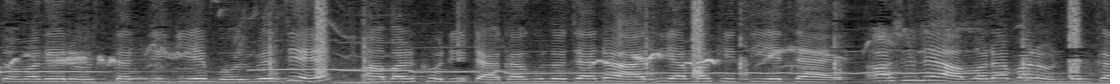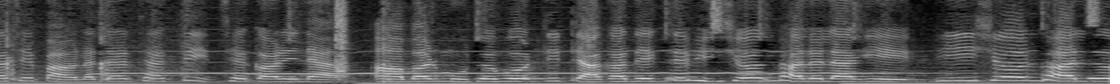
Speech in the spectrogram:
তোমাদের ওস্তাদকে গিয়ে বলবে যে, আমার খড়ি টাকাগুলো যেন আজই আমাকে দিয়ে দেয়। আসলে আমার আবার অন্যের কাছে পাওনাদার থাকতে ইচ্ছে করে না। আমার মুঠো টাকা দেখতে ভীষণ ভালো লাগে, ভীষণ ভালো।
